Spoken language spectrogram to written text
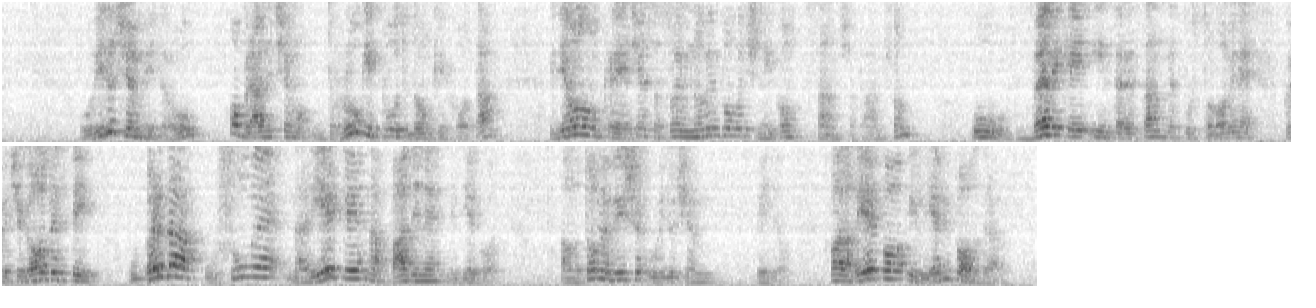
U idućem videu obradit ćemo drugi put Don Quixota, gdje on kreće sa svojim novim pomoćnikom Sancho Pančom u velike i interesantne pustolovine koje će ga odvesti u brda, u šume, na rijeke, na padine, gdje god. Ali o tome više u idućem videu. Hvala lijepo i lijepi pozdrav!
